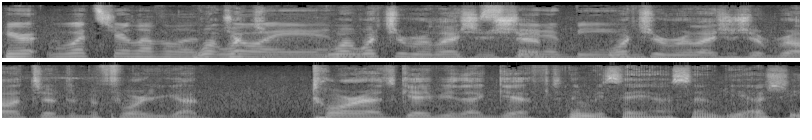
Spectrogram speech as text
your what's your level of What- joy what's, your- and what- what's your relationship? state of being? What's your relationship relative to before you got Torres gave you that gift? Let me say y'all something. Do y'all see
